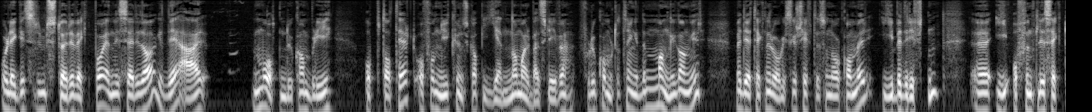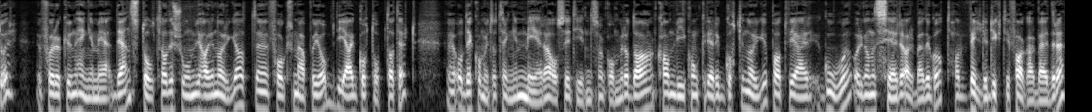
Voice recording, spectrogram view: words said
og legge større vekt på enn vi ser i dag, det er måten du kan bli oppdatert og få ny kunnskap gjennom arbeidslivet. For du kommer til å trenge det mange ganger med det teknologiske skiftet som nå kommer, i bedriften, eh, i offentlig sektor, for å kunne henge med. Det er en stolt tradisjon vi har i Norge, at eh, folk som er på jobb, de er godt oppdatert. Eh, og det kommer vi til å trenge mer av også i tiden som kommer. Og da kan vi konkurrere godt i Norge på at vi er gode, organiserer arbeidet godt, har veldig dyktige fagarbeidere.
